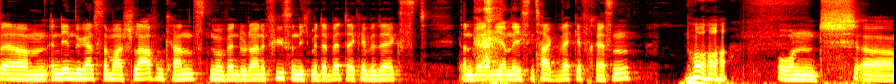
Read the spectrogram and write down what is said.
ähm, in dem du ganz normal schlafen kannst, nur wenn du deine Füße nicht mit der Bettdecke bedeckst, dann werden die am nächsten Tag weggefressen. Boah. Und äh,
